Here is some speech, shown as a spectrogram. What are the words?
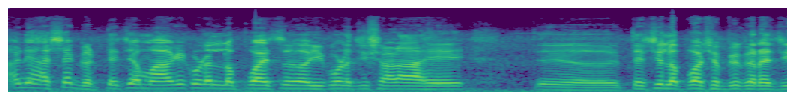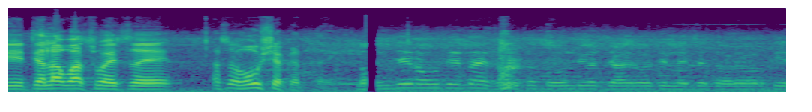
आणि अशा घटनेच्या मागे कोणाला लपवायचं ही कोणाची शाळा आहे त्याची लपवाछपी करायची त्याला वाचवायचं आहे असं होऊ शकत नाही. संजय राऊत येत आहेत दोन दिवस जळगाव जिल्ह्याच्या दौऱ्यावरती.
